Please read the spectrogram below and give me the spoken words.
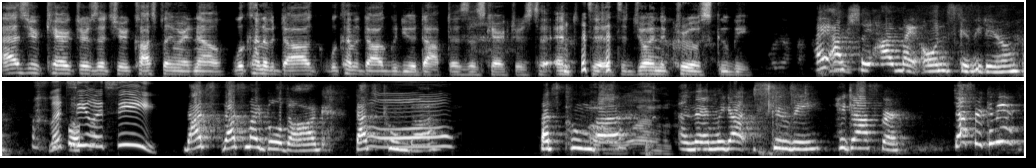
as your characters that you're cosplaying right now, what kind of a dog? What kind of dog would you adopt as those characters to and to, to join the crew of Scooby? I actually have my own Scooby Doo. let's see let's see That's that's my bulldog. That's Pumbaa. Oh. Aw. That's Oh, Pumbaa. wow. And then we got Scooby. Hey Jasper. Jasper, come here.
